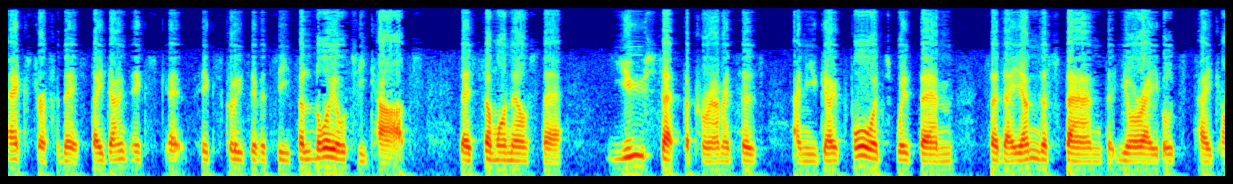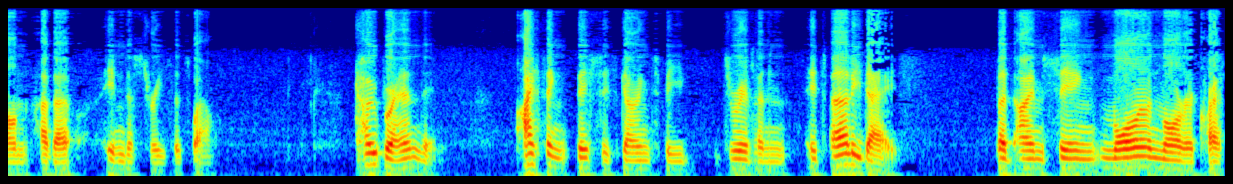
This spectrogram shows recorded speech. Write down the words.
extra for this. They don't get exclusivity for loyalty cards. There's someone else there. You set the parameters and you go forwards with them so they understand that you're able to take on other industries as well. Co-branding. I think this is going to be driven, it's early days, but I'm seeing more and more requests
